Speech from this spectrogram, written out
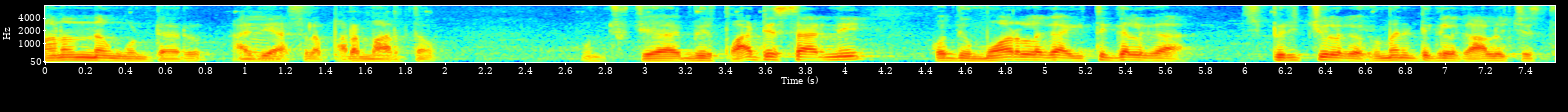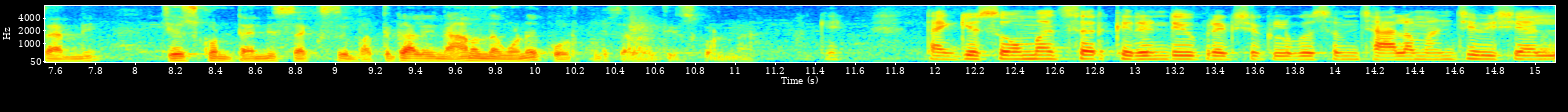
ఆనందంగా ఉంటారు. అది అసలు పరమార్థం. మీరు పాటిస్తారని కొద్దిగా మోరల్గా ఇథికల్గా స్పిరిచువల్గా హ్యూమనిటికల్గా ఆలోచిస్తారని చేసుకుంటారని సక్సెస్ బతకాలని ఆనందంగా కూడా కోరుకుంటూ సెలవు తీసుకున్నా okay. Thank you so much sir. Kiran TV ప్రేక్షకుల కోసం చాలా మంచి విషయాలు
